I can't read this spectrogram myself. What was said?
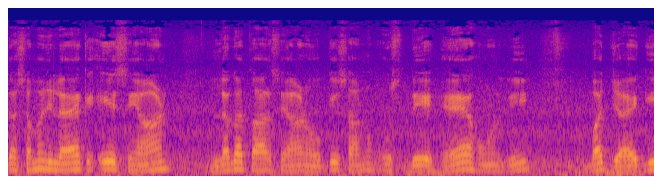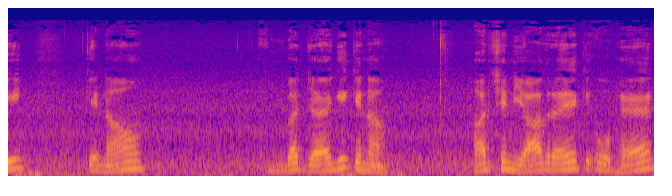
ਤਾਂ ਸਮਝ ਲੈ ਕਿ ਇਹ ਸਿਆਣ, ਲਗਾਤਾਰ ਸਿਆਣ ਹੋ ਕੇ ਸਾਨੂੰ ਉਸ ਦੇ ਹੈ ਹੋਣ ਦੀ ਬਚ ਜਾਏਗੀ ਕਿ ਨਾ ਬਚ ਜਾਏਗੀ ਕਿ ਨਾ। ਹਰ ਛਿਨ ਯਾਦ ਰਹੇ ਕਿ ਉਹ ਹੈ,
